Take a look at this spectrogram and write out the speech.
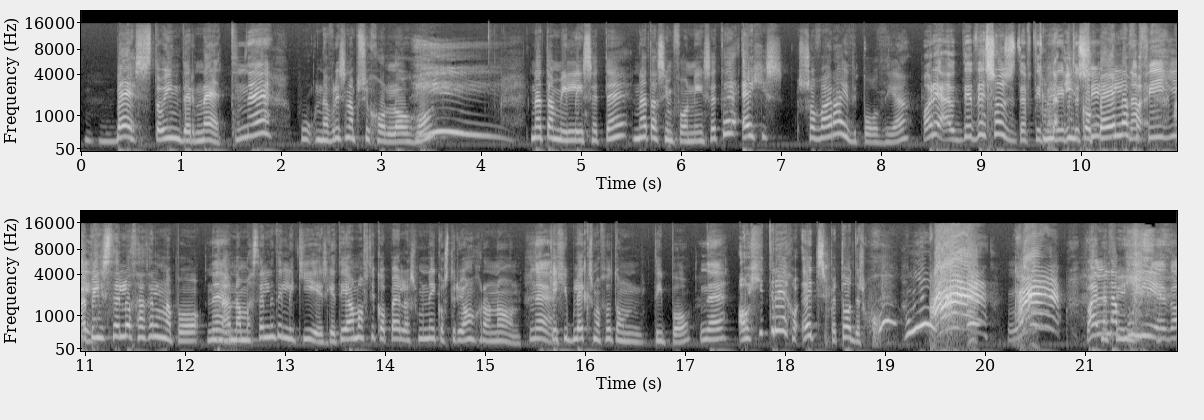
μπες στο ίντερνετ Ναι. που, να βρεις ένα ψυχολόγο, να τα μιλήσετε, να τα συμφωνήσετε. Έχεις σοβαρά ειδipόδια. Ωραία, δεν δεν σώζεται αυτή η Να- περίπτωση. η κοπέλα. να θα- φύγει. Επίσης θέλω, θα ήθελα να πω Ναι. να, να μας στέλνετε ηλικίες. Γιατί άμα αυτή η κοπέλα, ας πούμε, είναι 23 χρονών Ναι. και έχει μπλέξει με αυτόν τον τύπο. Ναι. Όχι τρέχω, έτσι πετώντας. Βάλε ένα φύγει. πουλί εδώ.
